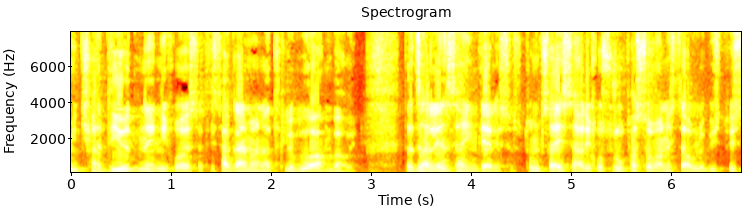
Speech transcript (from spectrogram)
მიჩადიოდნენ, იყო ესეთი საგანმანათლებლო ამბავი. და ძალიან საინტერესო. თუმცა ეს არ იყო სრულფასოვანი სწავლებისთვის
